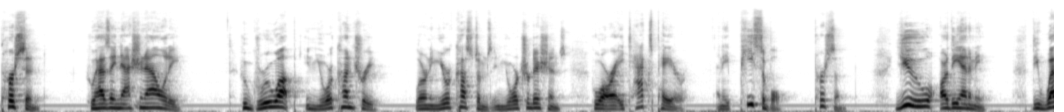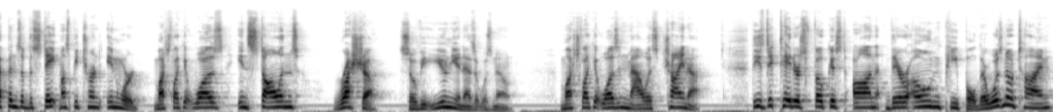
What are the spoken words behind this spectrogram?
person who has a nationality, who grew up in your country, learning your customs and your traditions, who are a taxpayer and a peaceable person. You are the enemy. The weapons of the state must be turned inward, much like it was in Stalin's Russia, Soviet Union as it was known, much like it was in Maoist China. These dictators focused on their own people. There was no time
